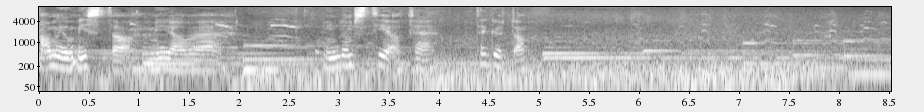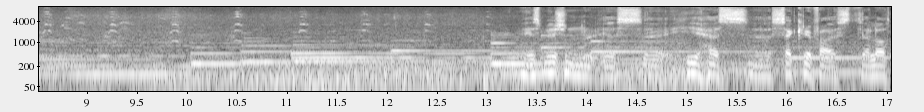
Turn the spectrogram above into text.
har jo mista mye av eh, ungdomstida til, til gutta. His mission is uh, he has uh, sacrificed a lot.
